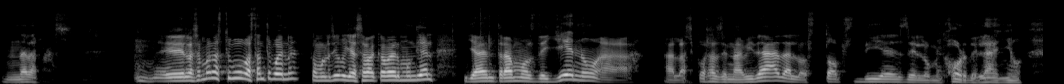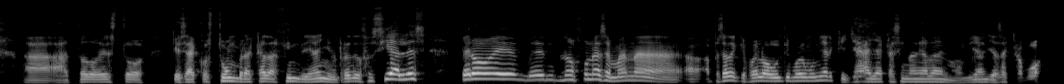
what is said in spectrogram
nada más. Eh, la semana estuvo bastante buena, como les digo, ya se va a acabar el mundial, ya entramos de lleno a, a las cosas de Navidad, a los tops 10 de lo mejor del año, a, todo esto que se acostumbra cada fin de año en redes sociales, pero eh, eh, no fue una semana, a, a, pesar de que fue lo último del Mundial, que ya, ya casi nadie habla del Mundial, ya se acabó,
